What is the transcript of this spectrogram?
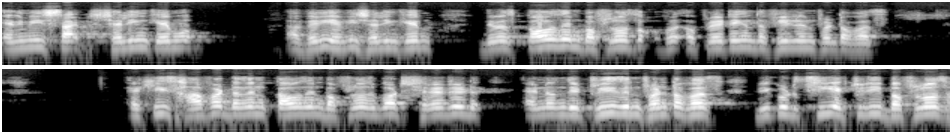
enemy shelling came, a very heavy shelling came. There was cows and buffaloes operating in the field in front of us. At least half a dozen cows and buffaloes got shredded and on the trees in front of us, we could see actually buffaloes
